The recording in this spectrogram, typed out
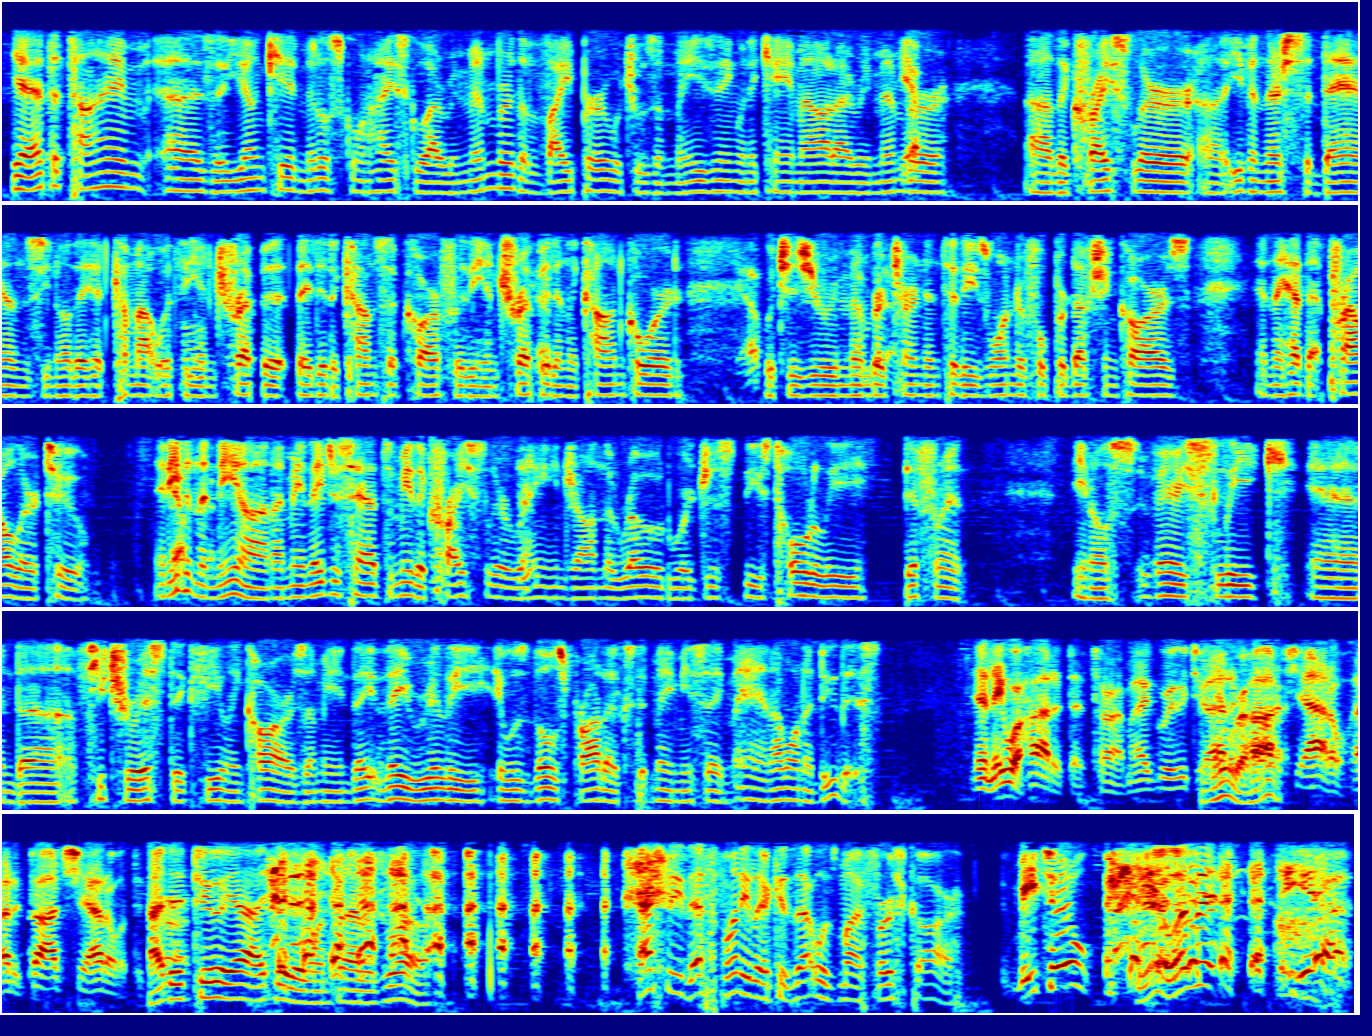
Yeah, at the time, as a young kid, middle school and high school, I remember the Viper, which was amazing when it came out. I remember yep uh the Chrysler uh even their sedans you know they had come out with the mm-hmm. Intrepid. They did a concept car for the Intrepid yep. and the Concorde yep. which as you remember turned into these wonderful production cars and they had that Prowler too. And even the Neon I mean they just had to me the Chrysler range on the road were just these totally different you know very sleek and uh futuristic feeling cars. I mean they they really it was those products that made me say man i want to do this and they were hot at that time. I agree with you. They I had were a hot. Shadow. I had a Dodge Shadow at the time. I did too. Yeah, I did it one time as well. Actually, that's funny there because that was my first car. Me too. Yeah, was it? yeah.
